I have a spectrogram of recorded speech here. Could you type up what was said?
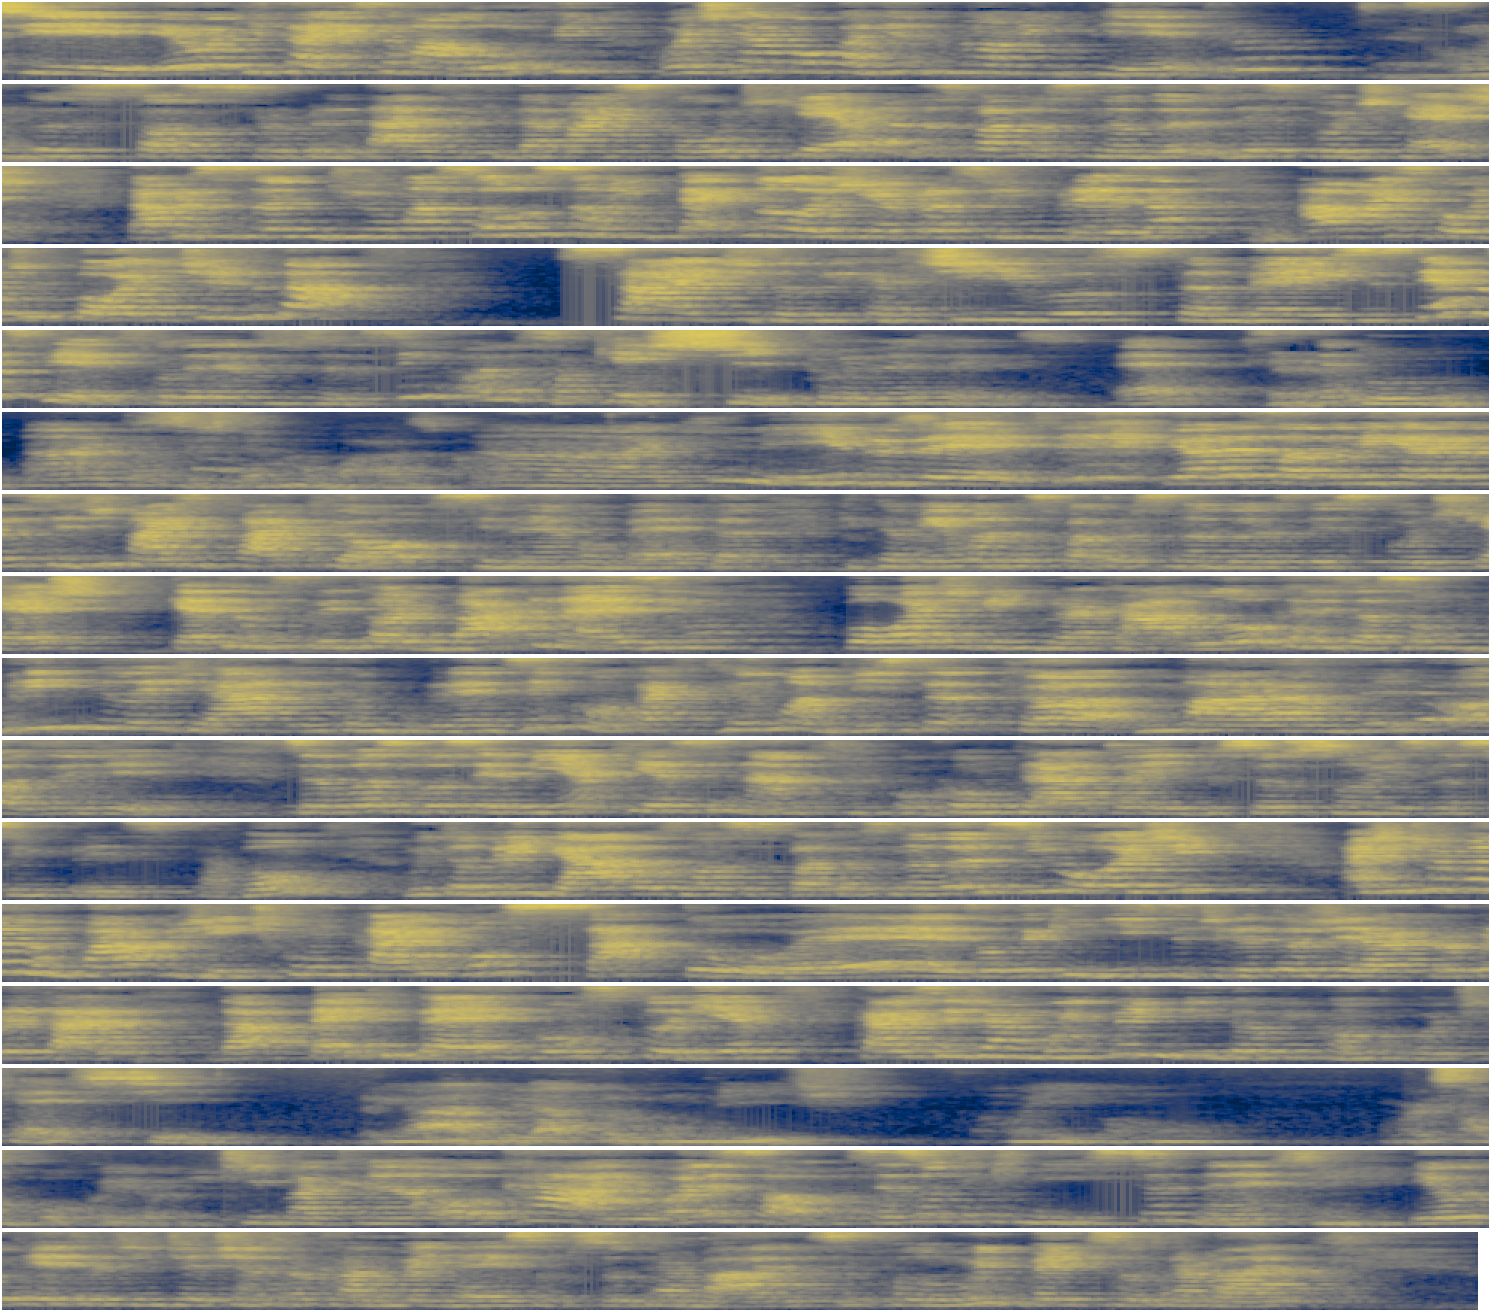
Podcast. Eu aqui, Thaisa Maluf. Hoje tem a companhia do meu amigo Pietro, É, um dos sócios proprietários aqui da Mais Code, que é uma das patrocinadoras desse podcast. Tá precisando de uma solução em tecnologia para sua empresa? A Mais Code pode te ajudar. Sites, aplicativos, também sistemas, Pietro, poderemos dizer assim? Olha só que chique, né, gente? É? É Sistema? tudo. Ah, então tá. Sistema básico. Ai, que lindo, gente! E olha só, também quero agradecer demais o Parque Office, né, Roberta, que também é uma das patrocinadoras desse podcast. Quer ter um escritório bacanésimo? Pode vir pra cá, localização privilegiada em Campo Grande, sem contar que tem uma vista ó, maravilhosa, gente. Se eu fosse você, vir aqui assinar o contrato aí dos seus sonhos da sua empresa, tá bom? Muito obrigada aos nossos patrocinadores e hoje a gente vai bater um papo, gente, com o Caio Rossato, é, zootecnista, diretor-geral e proprietário da PECBR Consultoria. Caio, seja muito bem-vindo ao Me Conta Podcast. Obrigado, obrigado pelo convite. Vamos aí, vamos conversar um pouco aí hoje. Que bacana. Ô, Caio, olha só, você é zootecnista, né? Sim. Eu e o Pedro, a gente já tinha trocado uma ideia sobre o seu trabalho, você falou muito bem do seu trabalho.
